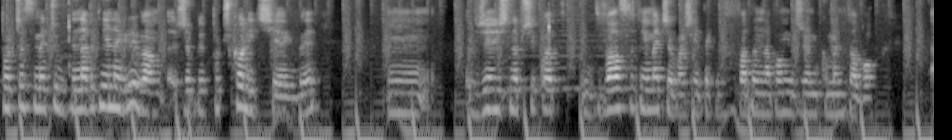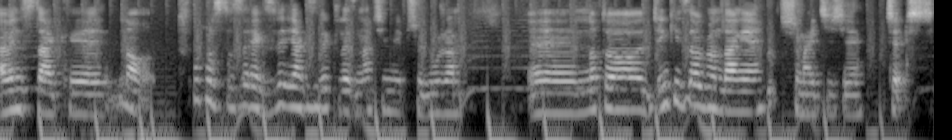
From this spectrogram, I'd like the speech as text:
Podczas meczu, gdy nawet nie nagrywam, żeby podszkolić się jakby. Wziąć na przykład dwa ostatnie mecze właśnie tak wpadłem na pomysł, żebym komentował. A więc tak, e, no po prostu jak, zwy, jak zwykle znacie mnie, przedłużam. E, No to dzięki za oglądanie, trzymajcie się, cześć.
